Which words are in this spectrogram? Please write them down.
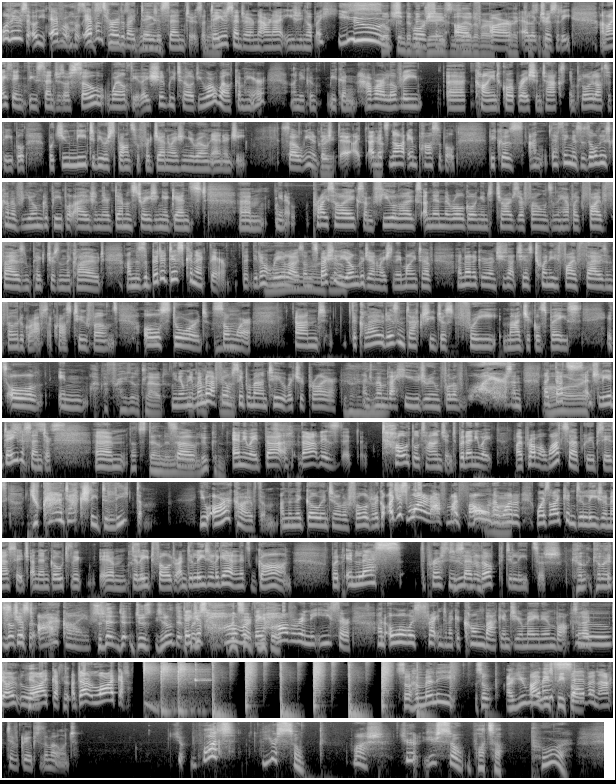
Well, here's oh, that's everyone's heard about data centers, and right. data centers are now, are now eating up a huge portion of of our our electricity. electricity. And I think these centers are so wealthy; they should be told, "You are welcome here, and you can you can have our lovely." Uh, kind corporation tax, employ lots of people, but you need to be responsible for generating your own energy. So you know, they, uh, and Yeah. it's not impossible because and the thing is, there's all these kind of younger people out and they're demonstrating against, um, you know. Price hikes and fuel hikes, and then they're all going in to charge their phones, and they have like five thousand pictures in the cloud. And there's a bit of disconnect there that they don't realize, and right, especially the younger generation, they might have. I met a girl, and she's at, she has twenty five thousand photographs across two phones, all stored somewhere. And the cloud isn't actually just free magical space. It's all in I'm afraid of the cloud. you know, when you remember that film yeah. Superman 2, Richard Pryor, and you remember that huge room full of wires and like Oh, that's right. essentially a data center. Um, That's down in so um, Lucan. anyway, that that is a total tangent. But anyway, my problem with WhatsApp groups is you can't actually delete them. You archive them and then they go into another folder. I go, I just want it off my phone. I Uh-huh. want it. Whereas I can delete a message and then go to the um, delete folder and delete it again and it's gone. But unless the person who set it up deletes it, Can can I it's just archived. So then, does you know that They when- just hover. They people- hover in the ether and always threaten to make a comeback into your main inbox. And I don't Yeah. like it. I don't like it. So how many? So are you one I'm of these in seven active groups at the moment. You- what? You're so What? you're you're so WhatsApp poor.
